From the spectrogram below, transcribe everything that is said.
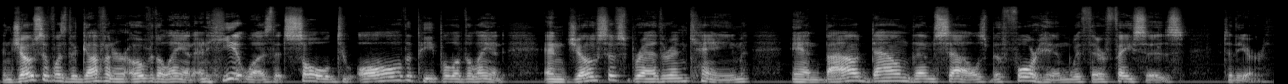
And Joseph was the governor over the land, and he it was that sold to all the people of the land. And Joseph's brethren came and bowed down themselves before him with their faces to the earth.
